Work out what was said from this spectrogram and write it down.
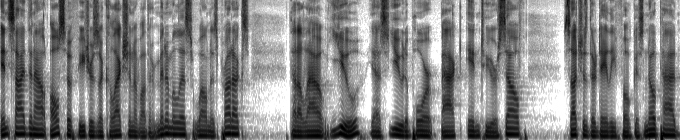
Inside Then Out also features a collection of other minimalist wellness products that allow you, yes, you, to pour back into yourself, such as their daily focus notepad,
